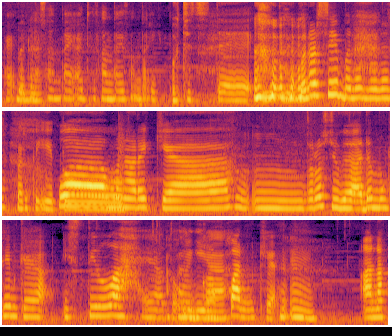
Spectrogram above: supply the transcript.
kayak Bener. udah santai aja santai santai gitu. Otsutsuite. gitu. Bener sih, bener-bener. Seperti itu. Wah, menarik ya. Mm-mm. Terus juga ada mungkin kayak istilah ya atau Apalagi ya? ungkapan kayak Mm-mm. anak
